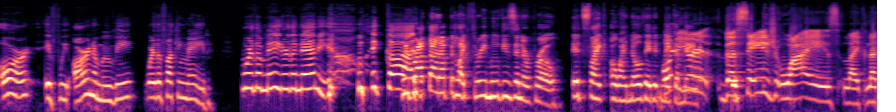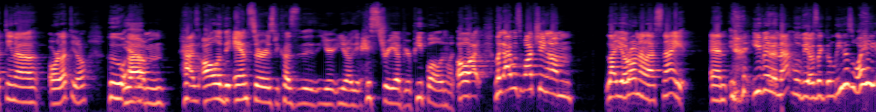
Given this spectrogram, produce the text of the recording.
or if we are in a movie, we're the fucking maid. We're the maid or the nanny. oh my god. we brought that up in like three movies in a row it's like oh i know they didn't Or make a you're the sage wise, like Latina or Latino, who Yeah. um has all of the answers because the, your you know the history of your people and like oh I like I was watching um La Llorona last night and even in that movie I was like the lead is white.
